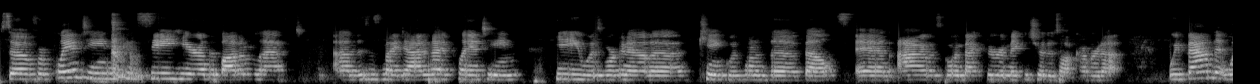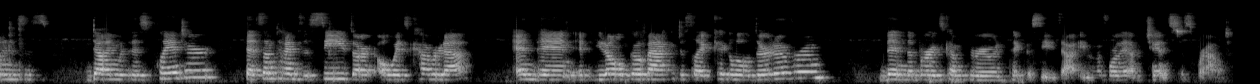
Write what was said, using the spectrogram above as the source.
So for planting, you can see here on the bottom left, um, this is my dad and I planting. He was working out a kink with one of the belts, and I was going back through and making sure this all covered up. We found that when this is done with this planter, that sometimes the seeds aren't always covered up, and then if you don't go back and just like kick a little dirt over them, then the birds come through and pick the seeds out even before they have a chance to sprout.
